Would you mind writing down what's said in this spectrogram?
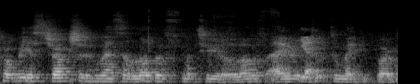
probably a structure who has a lot of material, a lot of iron Yeah. to, to make it work.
